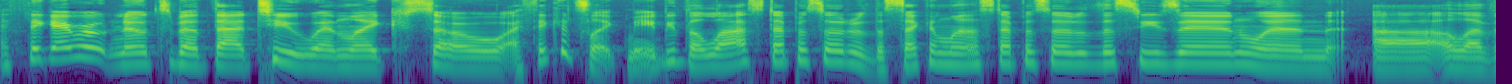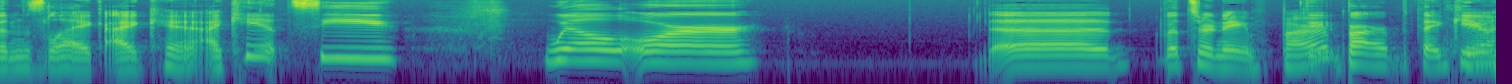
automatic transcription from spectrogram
I think I wrote notes about that too. When like, so I think it's like maybe the last episode or the second last episode of the season when uh, Eleven's like, I can't, I can't see Will or uh, what's her name? Barb? Barb. Thank you.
